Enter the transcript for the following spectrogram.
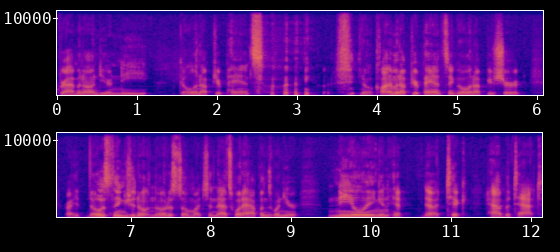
grabbing onto your knee, going up your pants, you know, climbing up your pants and going up your shirt, right? Those things you don't notice so much. And that's what happens when you're kneeling in hip, uh, tick habitat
